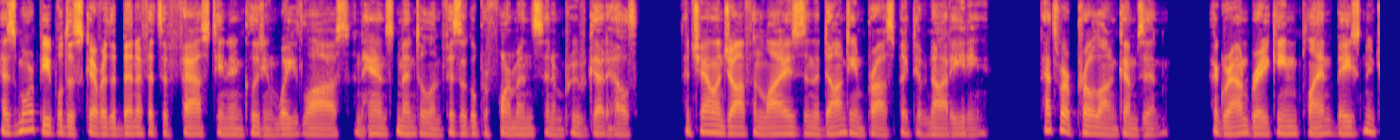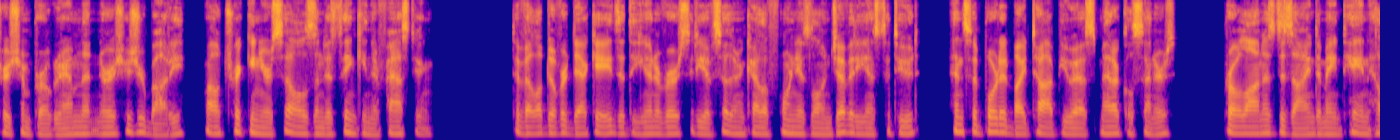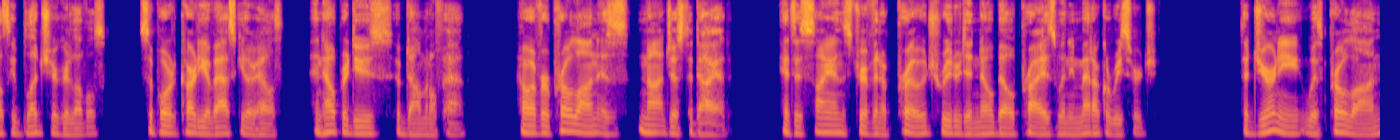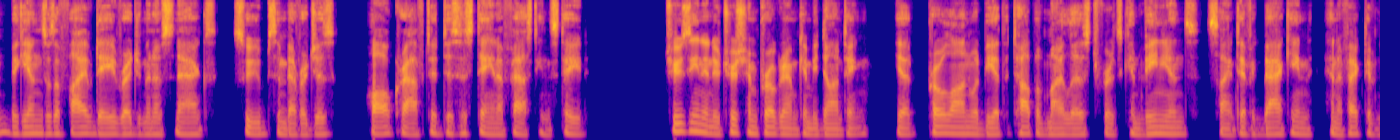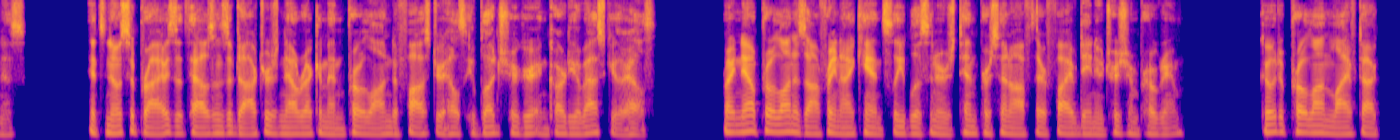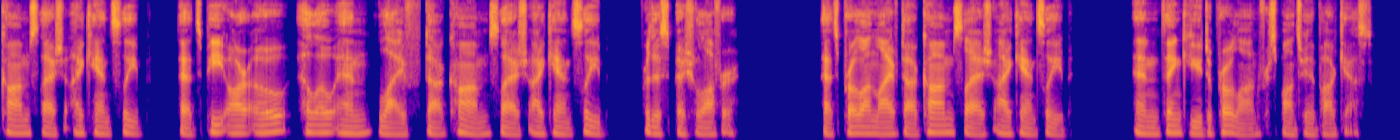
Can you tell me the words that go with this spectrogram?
As more people discover the benefits of fasting, including weight loss, enhanced mental and physical performance, and improved gut health, the challenge often lies in the daunting prospect of not eating. That's where Prolon comes in, a groundbreaking plant based nutrition program that nourishes your body while tricking your cells into thinking they're fasting. Developed over decades at the University of Southern California's Longevity Institute and supported by top U.S. medical centers, Prolon is designed to maintain healthy blood sugar levels support cardiovascular health, and help reduce abdominal fat. However, Prolon is not just a diet. It's a science driven approach rooted in Nobel Prize winning medical research. The journey with Prolon begins with a five day regimen of snacks, soups, and beverages, all crafted to sustain a fasting state. Choosing a nutrition program can be daunting, yet Prolon would be at the top of my list for its convenience, scientific backing, and effectiveness. It's no surprise that thousands of doctors now recommend Prolon to foster healthy blood sugar and cardiovascular health. Right now, Prolon is offering I Can't Sleep listeners 10% off their five-day nutrition program. Go to prolonlife.com slash I. That's P-R-O-L-O-N life.com slash I for this special offer. That's prolonlife.com slash I. And thank you to Prolon for sponsoring the podcast.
